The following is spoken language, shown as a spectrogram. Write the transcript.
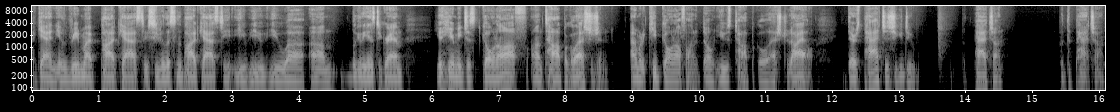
again, you read my podcast, excuse me, listen to the podcast, you you you uh, um, look at the Instagram, you'll hear me just going off on topical estrogen. I'm going to keep going off on it. Don't use topical estradiol. There's patches you can do. Put the patch on. Put the patch on.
